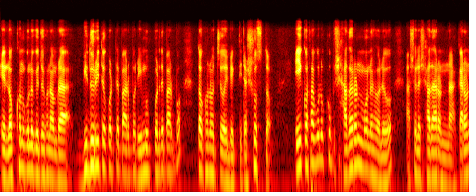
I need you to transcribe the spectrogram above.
এই লক্ষণগুলোকে যখন আমরা বিদরিত করতে পারব রিমুভ করতে পারব, তখন হচ্ছে ওই ব্যক্তিটা সুস্থ। এই কথাগুলো খুব সাধারণ মনে হলেও আসলে সাধারণ না। কারণ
